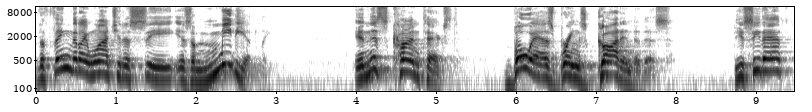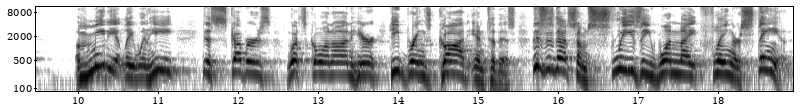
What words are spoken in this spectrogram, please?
the thing that I want you to see is immediately, in this context, Boaz brings God into this. Do you see that? Immediately, when he discovers what's going on here, he brings God into this. This is not some sleazy one night fling or stand.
